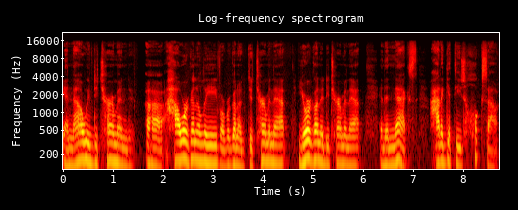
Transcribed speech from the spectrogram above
and now we've determined uh, how we're going to leave, or we're going to determine that. You're going to determine that. And then next, how to get these hooks out,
